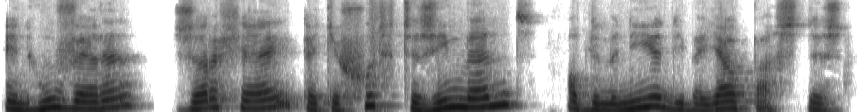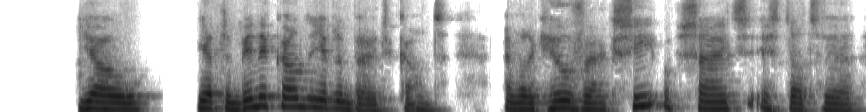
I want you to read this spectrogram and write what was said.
in hoeverre zorg jij dat je goed te zien bent op de manier die bij jou past. Dus jou, je hebt een binnenkant en je hebt een buitenkant. En wat ik heel vaak zie op sites is dat we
